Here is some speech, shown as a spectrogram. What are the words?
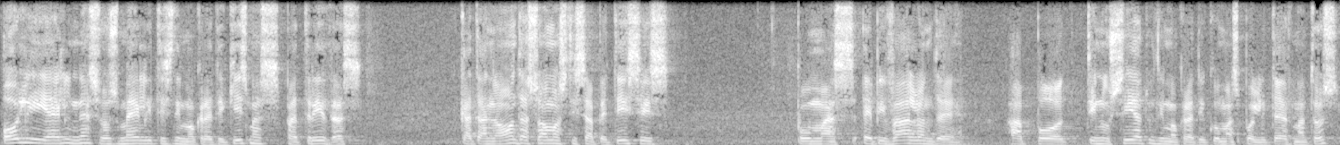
Όλοι οι Έλληνες ως μέλη της δημοκρατικής μας πατρίδας κατανοώντας όμως τις απαιτήσεις που μας επιβάλλονται από την ουσία του δημοκρατικού μας πολιτεύματος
